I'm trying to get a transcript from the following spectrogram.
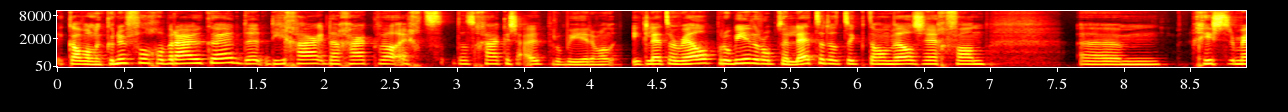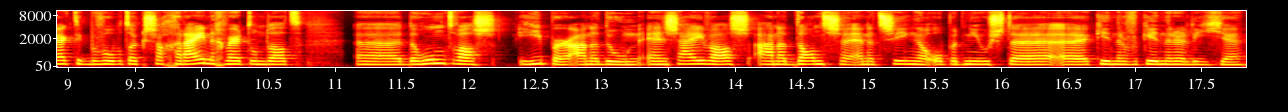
ik kan wel een knuffel gebruiken. De, die ga, daar ga ik wel echt, dat ga ik eens uitproberen. Want ik let er wel, probeer erop te letten dat ik dan wel zeg van. ehm, gisteren merkte ik bijvoorbeeld dat ik zagrijnig werd omdat eh, de hond was hyper aan het doen en zij was aan het dansen en het zingen op het nieuwste eh, Kinderen voor Kinderen liedje.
